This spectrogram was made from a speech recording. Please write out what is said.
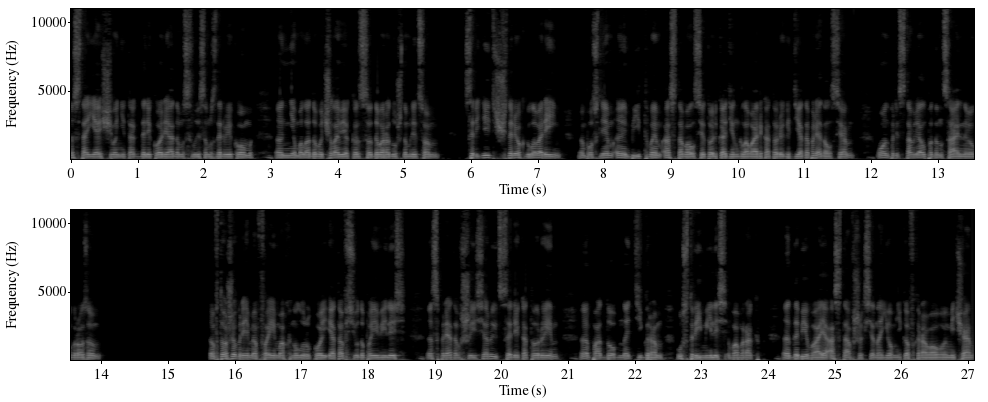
настоящего не так далеко рядом с лысым здоровяком э, немолодого человека с добродушным лицом. Среди четырех главарей после э, битвы оставался только один главарь, который где-то прятался. Он представлял потенциальную угрозу. В то же время Фэй махнул рукой, и отовсюду появились спрятавшиеся рыцари, которые, э, подобно тиграм, устремились во мрак, добивая оставшихся наемников Кровавого Меча.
